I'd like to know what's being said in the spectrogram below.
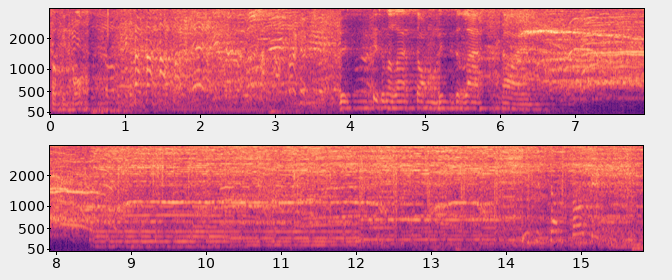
fucking hot. This isn't the last song, this is the last time. You should stop smoking.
